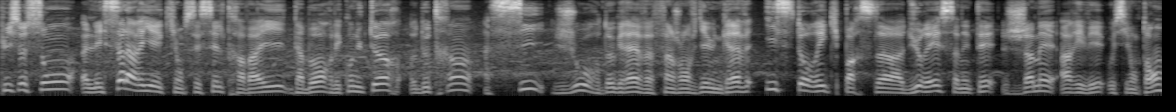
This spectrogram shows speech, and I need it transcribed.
Puis ce sont les salariés qui ont cessé le travail. D'abord les conducteurs de train à 6 jours de grève fin janvier. Une grève historique par sa durée. Ça n'était jamais arrivé aussi longtemps.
